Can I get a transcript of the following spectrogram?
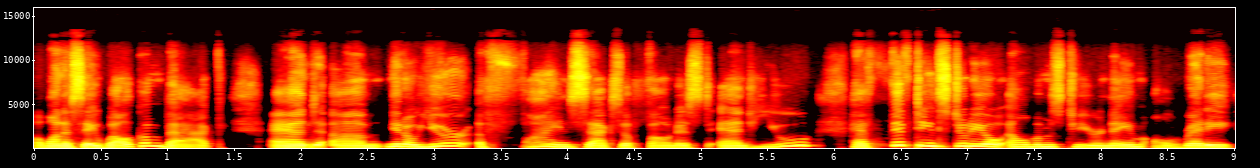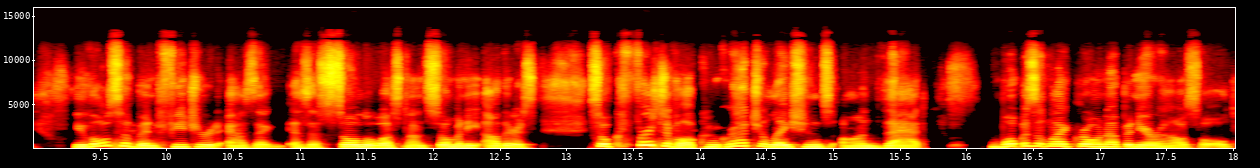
I want to say welcome back. And um, you know, you're a fine saxophonist, and you have 15 studio albums to your name already. You've also been featured as a as a soloist on so many others. So, first of all, congratulations on that what was it like growing up in your household?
